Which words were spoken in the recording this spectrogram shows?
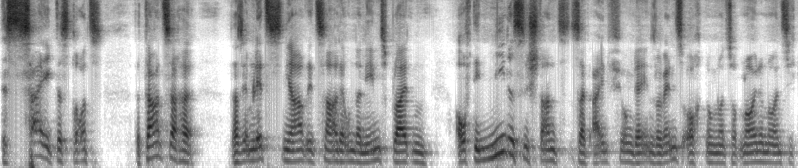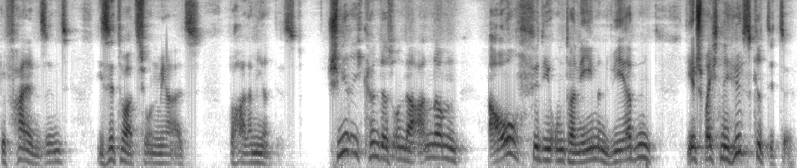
Das zeigt, dass trotz der Tatsache, dass im letzten Jahr die Zahl der Unternehmenspleiten auf den niedrigsten Stand seit Einführung der Insolvenzordnung 1999 gefallen sind, die Situation mehr als doch alarmierend ist. Schwierig könnte es unter anderem auch für die Unternehmen werden, die entsprechende Hilfskredite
